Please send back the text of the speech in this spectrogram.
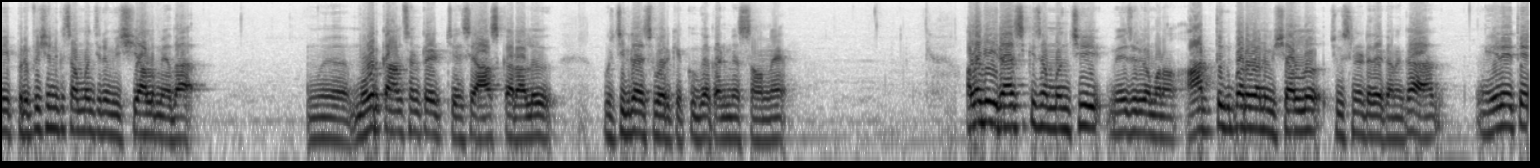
మీ ప్రొఫెషన్కి సంబంధించిన విషయాల మీద మోర్ కాన్సన్ట్రేట్ చేసే ఆస్కారాలు వృశ్చిక రాశి వారికి ఎక్కువగా కనిపిస్తూ ఉన్నాయి. అలాగే ఈ రాశికి సంబంధించి మేజర్గా మనం ఆర్థికపరమైన విషయాల్లో చూసినట్టయితే కనుక ఏదైతే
